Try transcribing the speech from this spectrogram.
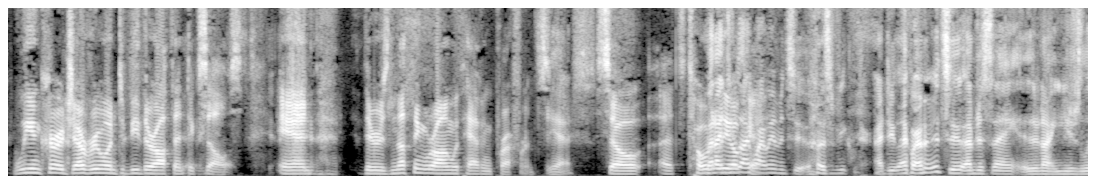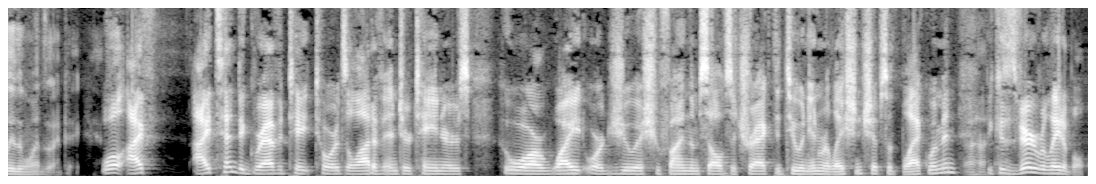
we encourage everyone to be their authentic selves. And there is nothing wrong with having preference. Yes. So it's totally But I do okay. like white women too. Let's be clear. I do like white women too. I'm just saying they're not usually the ones that I pick. Well, I I tend to gravitate towards a lot of entertainers who are white or Jewish who find themselves attracted to and in relationships with black women Uh-huh. because it's very relatable.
